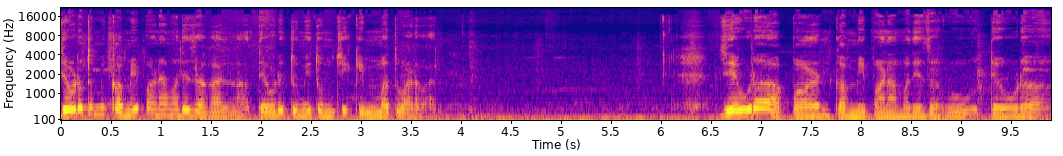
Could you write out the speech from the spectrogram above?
जेवढं तुम्ही कमीपणामध्ये जगाल ना तेवढी तुम्ही तुमची किंमत वाढवाल. जेवढं आपण कमीपणामध्ये जगू तेवढं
